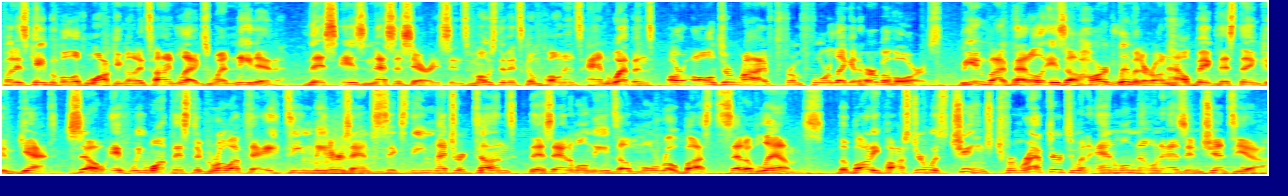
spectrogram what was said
but is capable of walking on its hind legs when needed. This is necessary since most of its components and weapons are all derived from four-legged herbivores. Being bipedal is a hard limiter on how big this thing can get. So, if we want this to grow up to 18 meters and 16 metric tons, this animal needs a more robust set of limbs. The body posture was changed from raptor to an animal known as Ingentia,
